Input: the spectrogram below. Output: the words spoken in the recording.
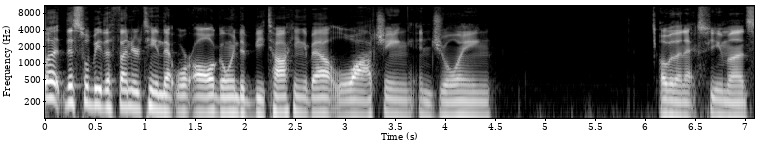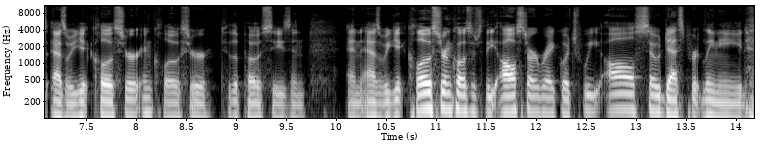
But this will be the Thunder team that we're all going to be talking about, watching, enjoying over the next few months as we get closer and closer to the postseason. And as we get closer and closer to the All Star break, which we all so desperately need.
